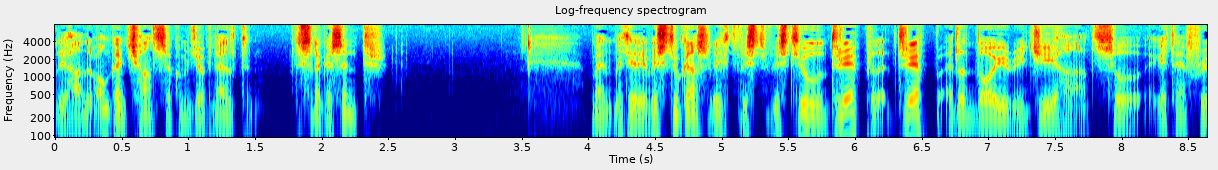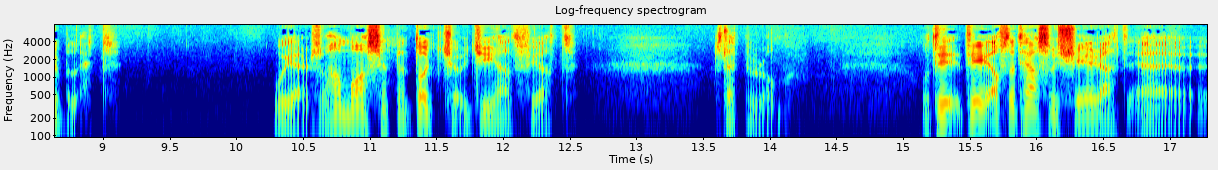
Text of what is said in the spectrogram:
Det han har ingen chans å komme til å elden. Det er ikke synder. Men, men det, hvis du, kan, hvis, hvis hvis du dreper, dreper eller døyer i jihad, så er det en fribillett. Og er, så han må simpelthen dodge i jihad for at slipper rom. Og det det er ofte det som skjer at uh,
